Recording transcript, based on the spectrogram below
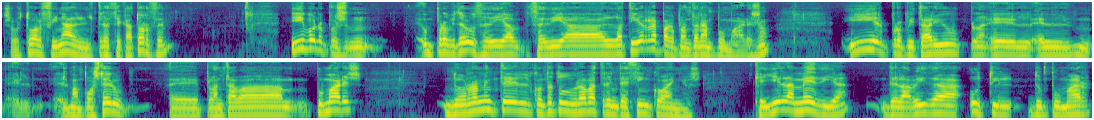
sobre todo al final, en el XIII-XIV. Y bueno, pues mm, un propietario cedía, cedía la tierra para que plantaran pumares, ¿no? Y el propietario, el, el, el- el mampostero, eh, plantaba pumares. Normalmente el contrato duraba 35 años, que ya es la media de la vida útil de un pumar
